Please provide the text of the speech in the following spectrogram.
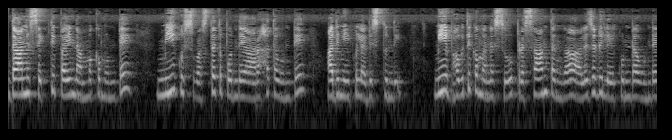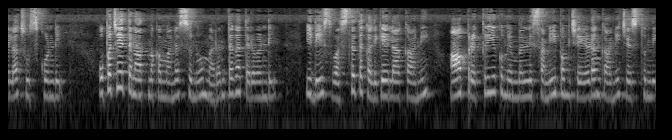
దాని శక్తిపై నమ్మకం ఉంటే మీకు స్వస్థత పొందే అర్హత ఉంటే అది మీకు లభిస్తుంది. మీ భౌతిక మనస్సు ప్రశాంతంగా అలజడి లేకుండా ఉండేలా చూసుకోండి. ఉపచేతనాత్మక మనస్సును మరంతగా తెరవండి. ఇది స్వస్థత కలిగేలా కానీ ఆ ప్రక్రియకు మిమ్మల్ని సమీపం చేయడం కానీ చేస్తుంది.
